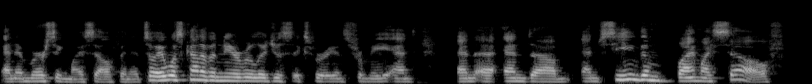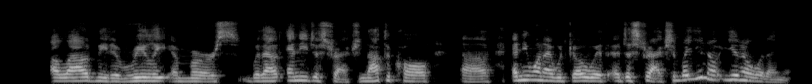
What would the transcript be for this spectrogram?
and immersing myself in it. So it was kind of a near religious experience for me and and uh, and um, and seeing them by myself allowed me to really immerse without any distraction, not to call uh, anyone I would go with a distraction, but you know, you know what I mean.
